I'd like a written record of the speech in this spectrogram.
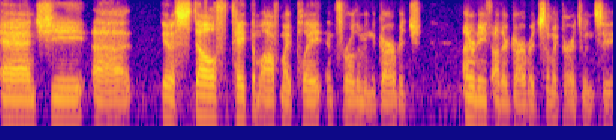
and she uh, did a stealth, take them off my plate and throw them in the garbage underneath other garbage so my parents wouldn't see.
